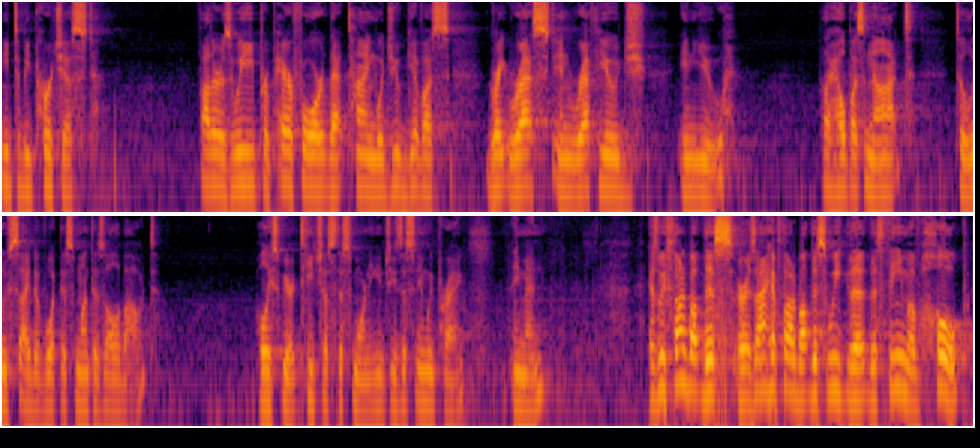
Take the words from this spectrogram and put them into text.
need to be purchased. Father, as we prepare for that time, would you give us great rest and refuge in you? Father, help us not to lose sight of what this month is all about. Holy Spirit, teach us this morning. In Jesus' name we pray. Amen. As we've thought about this, or as I have thought about this week, the, the theme of hope,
